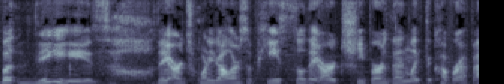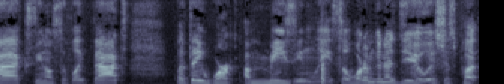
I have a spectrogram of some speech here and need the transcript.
But these, they are $20 a piece. So they are cheaper than like the Cover FX, you know, stuff like that. But they work amazingly. So what I'm going to do is just put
